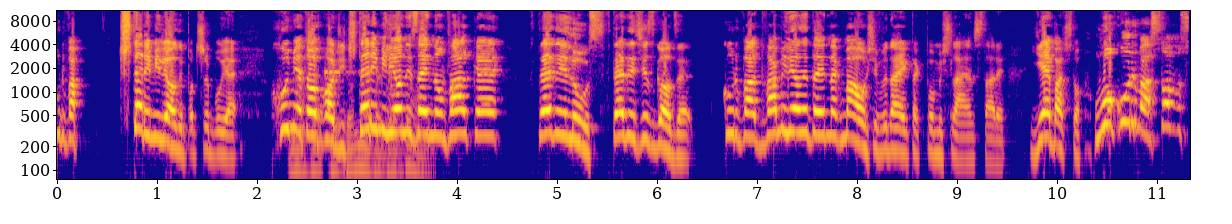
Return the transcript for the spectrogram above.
kurwa 4 miliony potrzebuję. Chuj mnie to no, tak, obchodzi. Tak, 4 tak, miliony za jedną walkę, wtedy luz, wtedy się zgodzę. Kurwa, 2 miliony to jednak mało się wydaje, jak tak pomyślałem, stary. Jebać to. Ło kurwa, 100,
